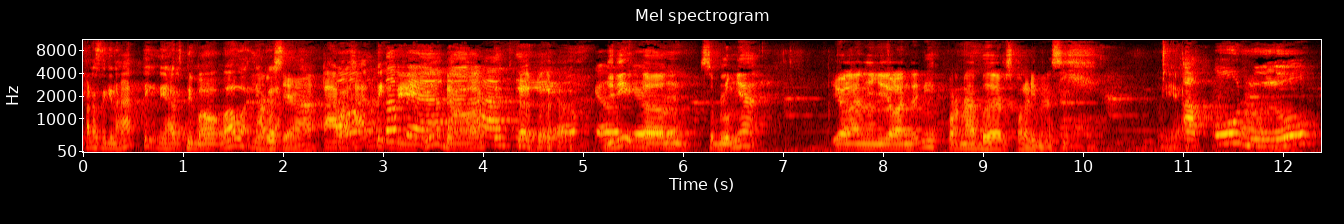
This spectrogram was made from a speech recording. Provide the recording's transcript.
panas dingin hati nih, harus dibawa-bawa nih. Harus ke ya. Arah Oh, hati nih. ya, Iya dong. hati. Oke, Jadi oke. em, sebelumnya Yolanda Yolanda ini pernah bersekolah di mana sih? Iya. aku dulu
